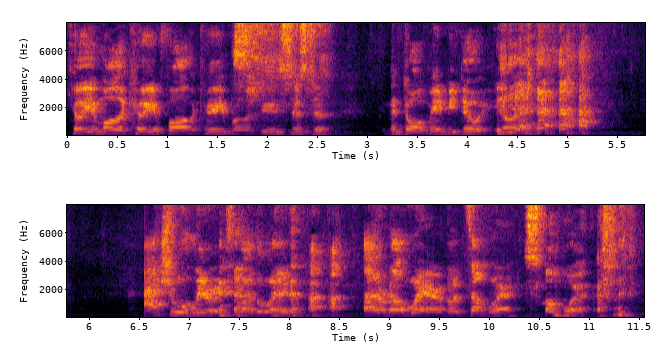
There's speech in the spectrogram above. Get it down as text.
kill your mother, kill your father, kill your brother, kill your sister. And the dog made me do it. You know what I mean? Actual lyrics, by the way. I don't know where, but somewhere. Somewhere.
